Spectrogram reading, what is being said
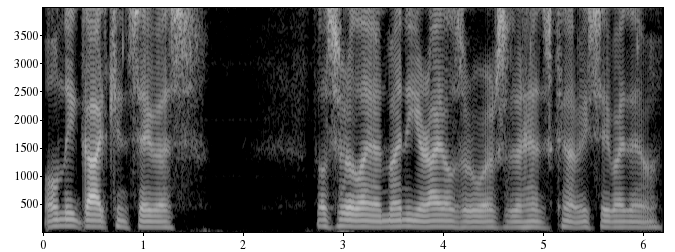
Only God can save us. Those who rely on money or idols or works of their hands cannot be saved by them.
